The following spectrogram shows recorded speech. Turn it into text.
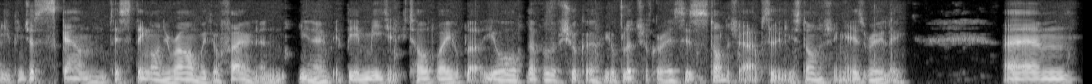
you can just scan this thing on your arm with your phone, and you know, be immediately told where your blood, your level of sugar, your blood sugar is. It's astonishing, absolutely astonishing. It is really. Um,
